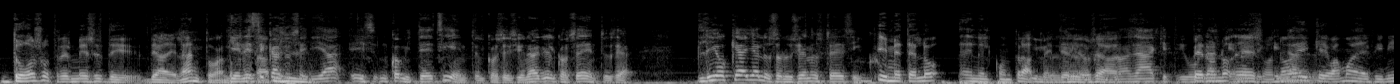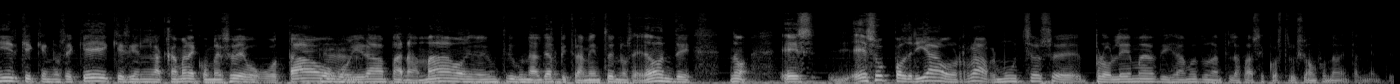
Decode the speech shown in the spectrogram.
dos o tres meses de, adelanto. y en este caso sería es un comité, sí, entre el concesionario y el concedente, o sea, lío que haya lo solucionan ustedes cinco. Y meterlo en el contrato. Y meterlo, o sea, no, nada, que tribunal, pero no, que no sé eso, no nada, y que vamos a definir que, que no sé qué, que si en la Cámara de Comercio de Bogotá o, o ir a Panamá o en un tribunal de arbitramiento de no sé dónde. No, es eso podría ahorrar muchos eh, problemas, digamos, durante la fase de construcción fundamentalmente.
